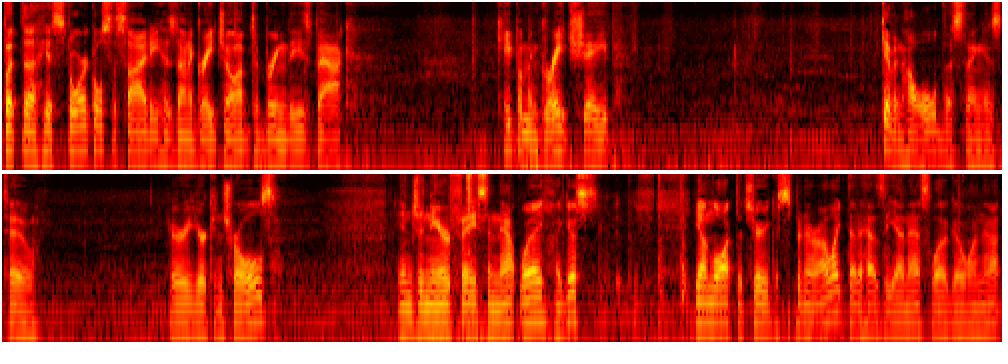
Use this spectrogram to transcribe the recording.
But the Historical Society has done a great job to bring these back. Keep them in great shape. Given how old this thing is, too. Here are your controls. Engineer facing that way. I guess you unlock the chair, you can spin it. I like that it has the NS logo on that.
